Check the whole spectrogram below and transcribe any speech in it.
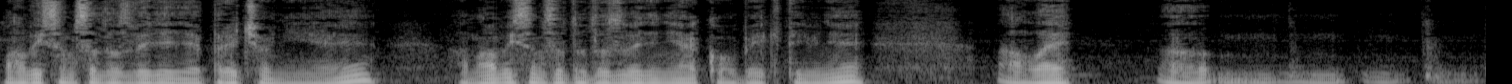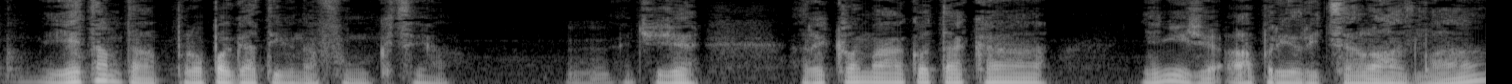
mal by som sa dozvedieť aj prečo nie a mal by som sa to dozvedieť nejako objektívne, ale uh, je tam tá propagatívna funkcia. Mm-hmm. Čiže reklama ako taká není, že a priori celá zlá,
